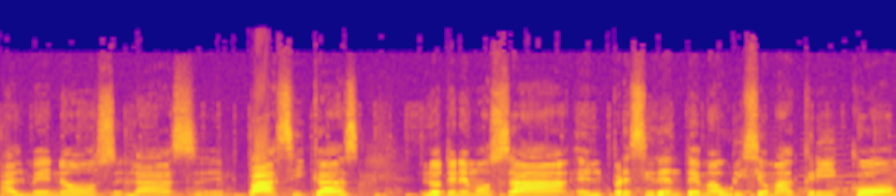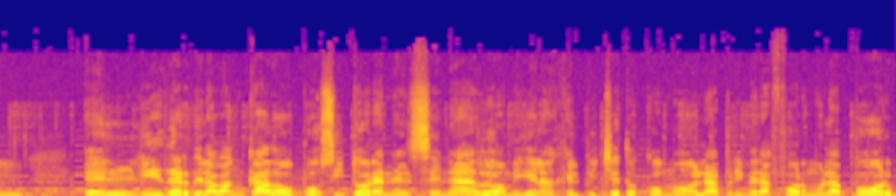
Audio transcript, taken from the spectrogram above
al menos las eh, básicas. Lo tenemos a el presidente Mauricio Macri con el líder de la bancada opositora en el Senado, Miguel Ángel Pichetto, como la primera fórmula por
